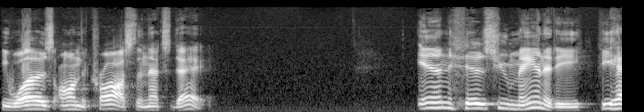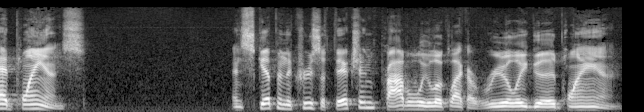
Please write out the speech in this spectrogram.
He was on the cross the next day. In his humanity, he had plans. And skipping the crucifixion probably looked like a really good plan.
